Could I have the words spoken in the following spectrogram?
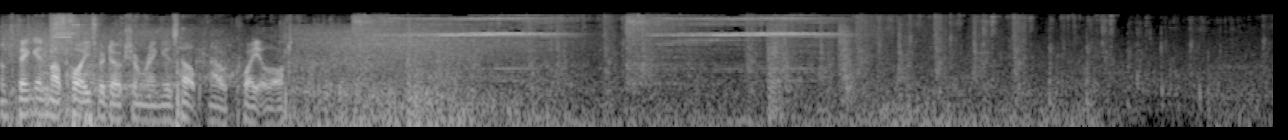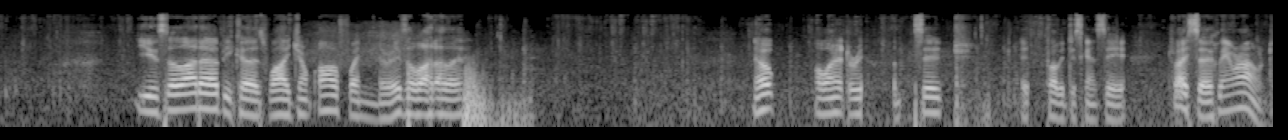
I'm thinking my poise reduction ring is helping out quite a lot. Use the ladder because why jump off when there is a ladder there? Nope. I wanted to read the message. It's probably just going to say, try circling around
